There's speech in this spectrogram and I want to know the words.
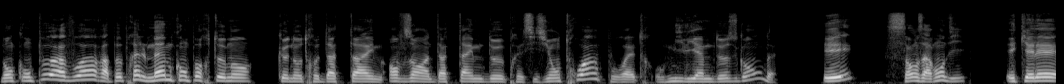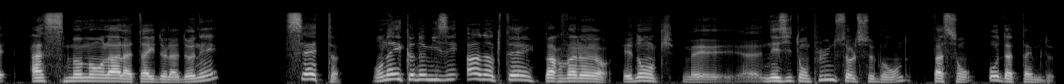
Donc, on peut avoir à peu près le même comportement que notre datetime en faisant un datetime de précision 3 pour être au millième de seconde et sans arrondi. Et quelle est à ce moment-là la taille de la donnée? 7. On a économisé un octet par valeur, et donc, mais euh, n'hésitons plus une seule seconde, passons au datetime 2.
